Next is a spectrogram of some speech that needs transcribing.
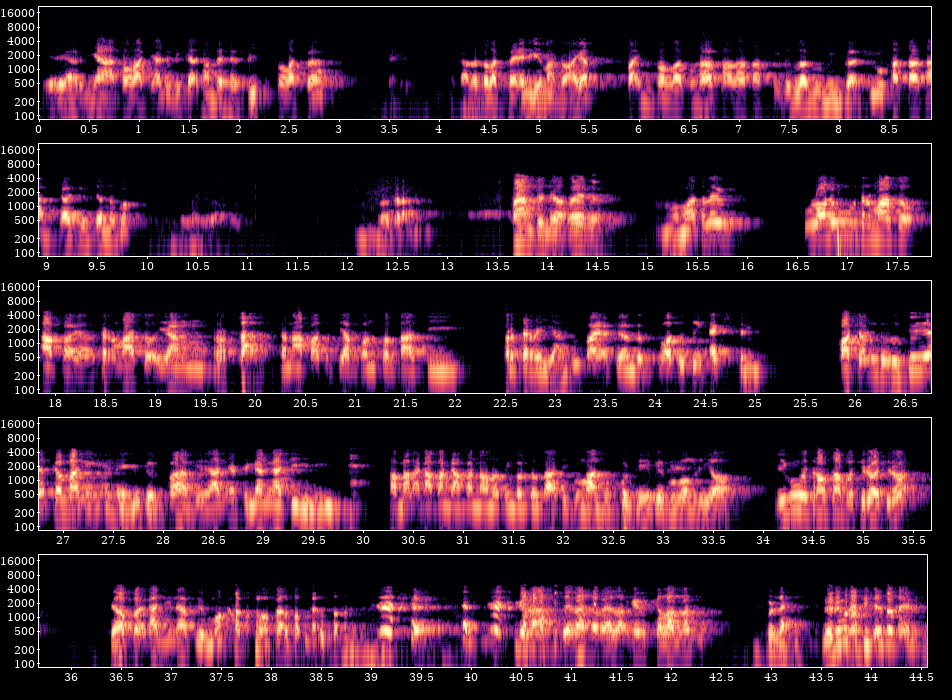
Ya, artinya tolaknya itu tidak sampai habis tolak bah. Kalau tolak bain ya masuk ayat Fa in talaquha fala tasilu lahu min ba'du hatta tangkisa zawjan apa? Paham tuh ya, ya. Masalah Pulau itu termasuk apa ya? Termasuk yang resah. Kenapa setiap konsultasi perceraian itu kayak dianggap suatu sing ekstrim. Padahal untuk rujuk ya gampang ini, gitu. Paham ya? Artinya dengan ngaji ini, sama lah kapan-kapan nono sing konsultasi pembantu pun DP, bawang liya. Iku wis ora usah mbok jero-jero Siapa kanji Nabi mau aku mau pelok pelok. Gak aku cara pelok kayak kelan kan. Benar. Lalu ini bukan bisa selesai.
